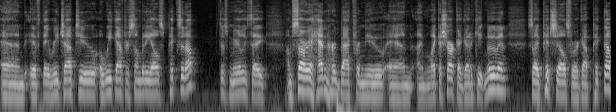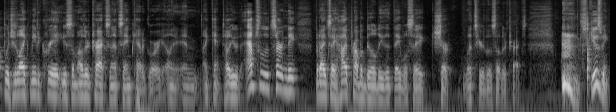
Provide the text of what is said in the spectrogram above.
And if they reach out to you a week after somebody else picks it up, just merely say, I'm sorry I hadn't heard back from you, and I'm like a shark. I got to keep moving. So I pitched elsewhere, got picked up. Would you like me to create you some other tracks in that same category? Uh, and I can't tell you with absolute certainty, but I'd say high probability that they will say, sure, let's hear those other tracks. Excuse me.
